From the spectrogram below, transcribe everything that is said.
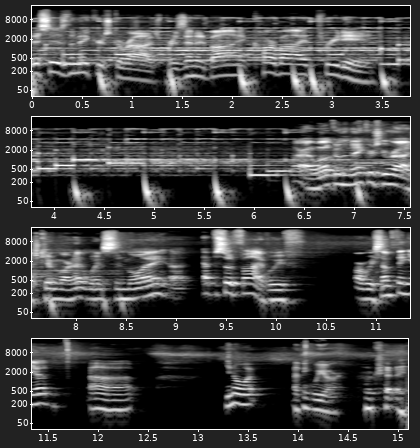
This is the Maker's Garage, presented by Carbide 3D. All right, welcome to the Maker's Garage. Kevin Barnett, Winston Moy. Uh, episode five. We've are we something yet? Uh, you know what? I think we are. Okay,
